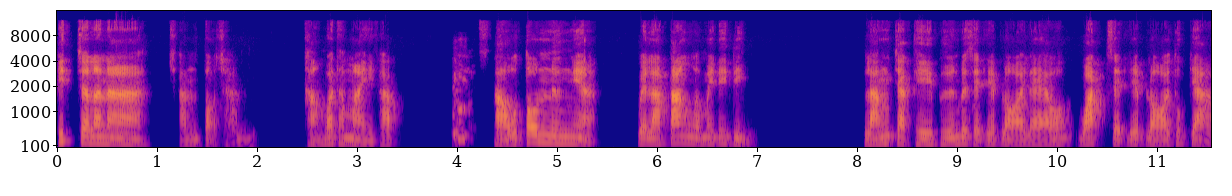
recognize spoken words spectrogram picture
พิจารณาชั้นต่อชั้น ถามว่าทำไมครับ เสาต้นหนึ่งเนี่ย เวลาตั้งแล้วไม่ได้ดิ่ง หลังจากเทพื้นไปเสร็จเรียบร้อยแล้ว วัดเสร็จเรียบร้อยทุกอย่าง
